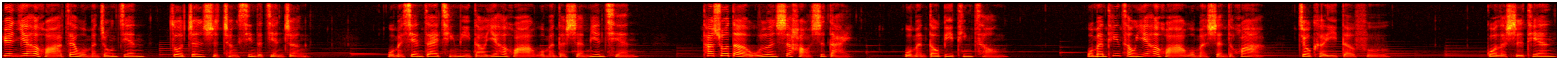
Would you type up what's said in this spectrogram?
愿耶和华在我们中间做真实诚信的见证。我们现在请你到耶和华我们的神面前。”他说的无论是好是歹，我们都必听从。我们听从耶和华我们神的话，就可以得福。过了十天，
